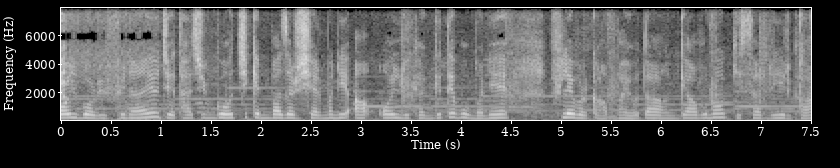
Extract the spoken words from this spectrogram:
oil bo refinayo je thachi go chicken bazar shermani a oil rikhang gite bu mane flavor kam bhayo ta ang kya bono kisar rir kha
